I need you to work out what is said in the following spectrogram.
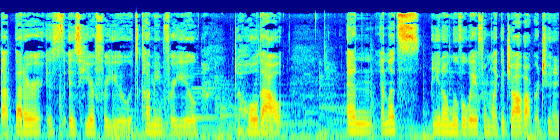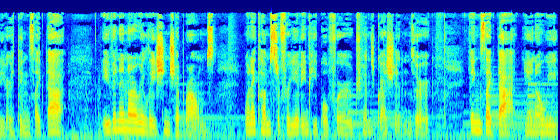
that better is is here for you, it's coming for you, to hold out, and and let's you know move away from like a job opportunity or things like that. Even in our relationship realms, when it comes to forgiving people for transgressions or things like that. You know, we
